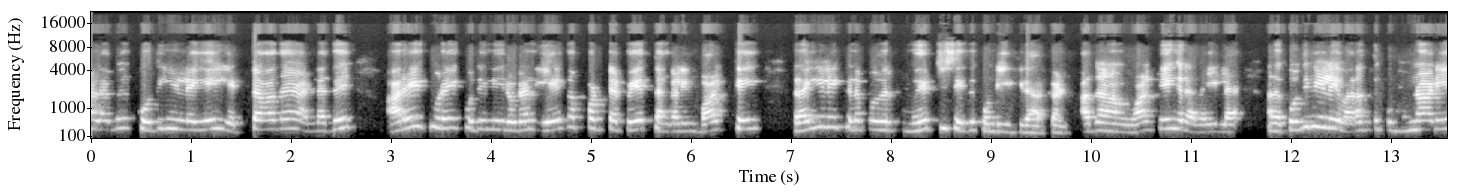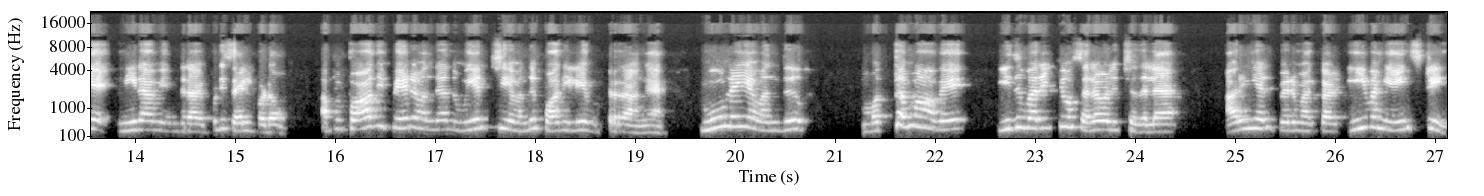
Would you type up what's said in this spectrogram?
அளவு கொதிநிலையை எட்டாத அல்லது அரைகுறை கொதிநீருடன் ஏகப்பட்ட பேர் தங்களின் வாழ்க்கை ரயிலை கிளப்புவதற்கு முயற்சி செய்து கொண்டிருக்கிறார்கள். அதான் வாழ்க்கைங்கிற ரயில அந்த கொதிநிலை வரத்துக்கு முன்னாடியே நீராவி எந்திரா எப்படி செயல்படும். அப்ப பாதி பேர் வந்து அந்த முயற்சியை வந்து பாதியிலேயே விட்டுறாங்க. மூளைய வந்து மொத்தமாவே இது வரைக்கும் செலவழிச்சதுல அறிஞர் பெருமக்கள் even Einstein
